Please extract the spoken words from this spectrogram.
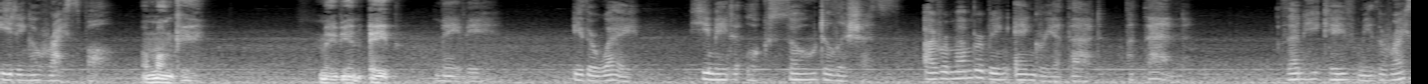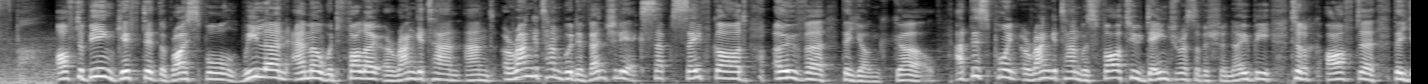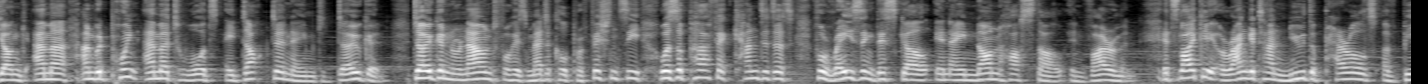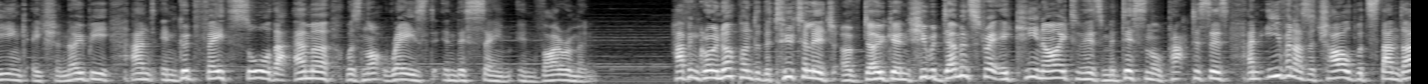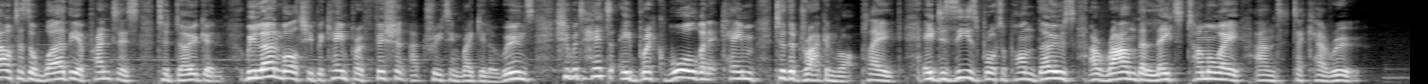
eating a rice ball. A monkey. Maybe an ape. Maybe. Either way, he made it look so delicious. I remember being angry at that, but then. Then he gave me the rice ball. After being gifted the rice ball, we learn Emma would follow Orangutan and Orangutan would eventually accept Safeguard over the young girl. At this point, Orangutan was far too dangerous of a shinobi to look after the young Emma and would point Emma towards a doctor named Dogen. Dogen, renowned for his medical proficiency, was a perfect candidate for raising this girl in a non-hostile environment. It's likely Orangutan knew the perils of being a shinobi and in good faith Faith saw that Emma was not raised in this same environment. Having grown up under the tutelage of Dogen, she would demonstrate a keen eye to his medicinal practices and even as a child would stand out as a worthy apprentice to Dogen. We learn while she became proficient at treating regular wounds, she would hit a brick wall when it came to the Dragon Rot Plague, a disease brought upon those around the late Tomoe and Takeru.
